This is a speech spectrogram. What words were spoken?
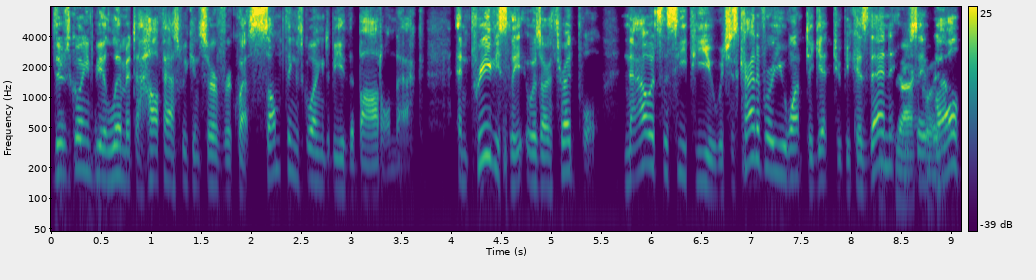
there's going to be a limit to how fast we can serve requests. Something's going to be the bottleneck. And previously it was our thread pool. Now it's the CPU, which is kind of where you want to get to because then exactly. you say, well,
